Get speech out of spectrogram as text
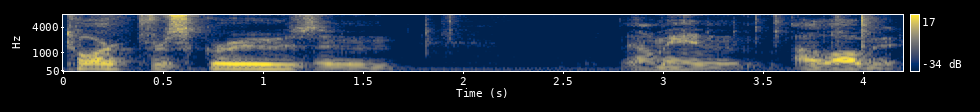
torque for screws and I mean I love it.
